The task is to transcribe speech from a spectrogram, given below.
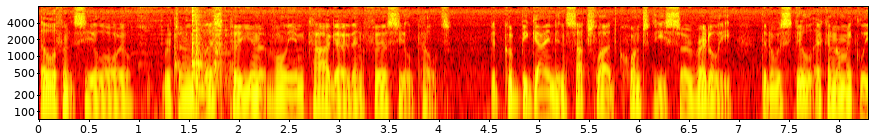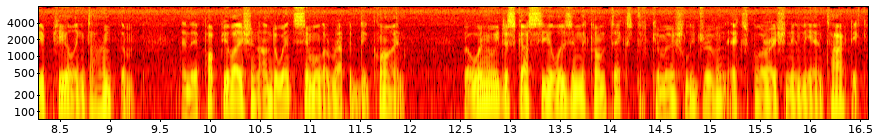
Elephant seal oil returned less per unit volume cargo than fur seal pelts, but could be gained in such large quantities so readily that it was still economically appealing to hunt them, and their population underwent similar rapid decline. But when we discuss sealers in the context of commercially driven exploration in the Antarctic,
